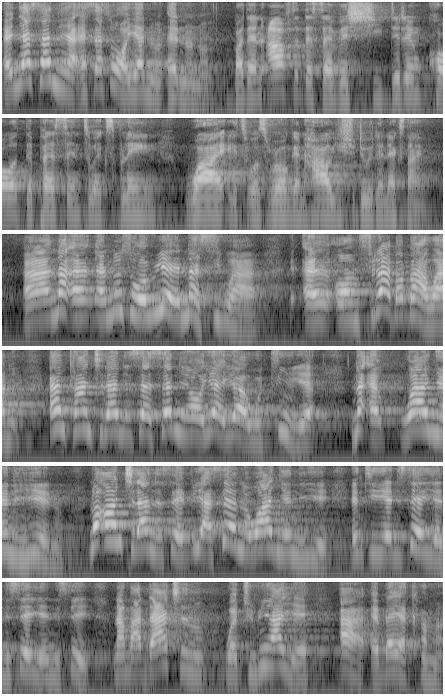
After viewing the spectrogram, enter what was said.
ɛnyɛ sɛnea ɛsɛ sɛ ɔyɛ no ɛno no But then after the service, she didn't call the person to explain why it was wrong and how you should do it the next time. Na ɛno nso owie na si hɔ a ɔmfrɛ ababaawa no ɛnka nkyerɛ ne sɛ sɛnea ɔyɛɛyɛ a ɔtiiɛ na ɛ- wanyɛ ne yie no na ɔnkyerɛ ne sɛ bi a sei na wanyɛ ne yie nti yɛ ne sei yɛ ne sei yɛ ne sei na ma daakye no watumi ayɛ a ɛbɛyɛ kama.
